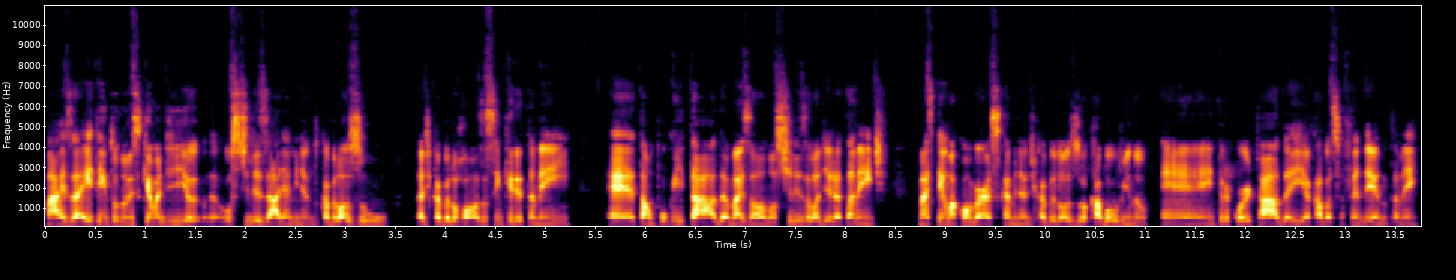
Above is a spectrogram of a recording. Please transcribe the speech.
Mas aí tem todo um esquema de eh, hostilizar a menina do cabelo azul, a de cabelo rosa, sem querer também, é, tá um pouco irritada, mas ela não hostiliza ela diretamente. Mas tem uma conversa que a menina de cabelo azul acaba ouvindo é, entrecortada e acaba se ofendendo também.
